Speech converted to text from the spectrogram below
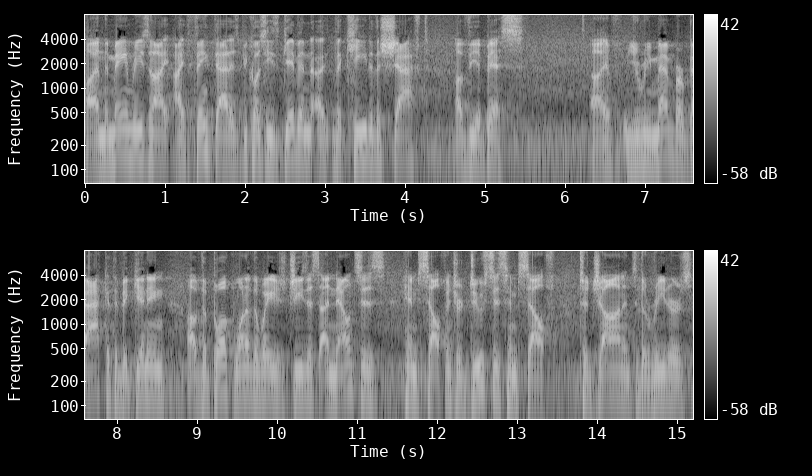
Uh, and the main reason I, I think that is because he's given uh, the key to the shaft of the abyss. Uh, if you remember back at the beginning of the book, one of the ways Jesus announces himself, introduces himself to John and to the readers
